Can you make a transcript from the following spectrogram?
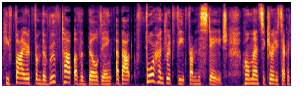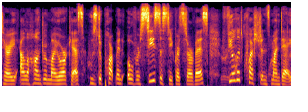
He fired from the rooftop of a building about 400 feet from the stage. Homeland Security Secretary Alejandro Mayorkas, whose department oversees the Secret Service, fielded questions Monday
